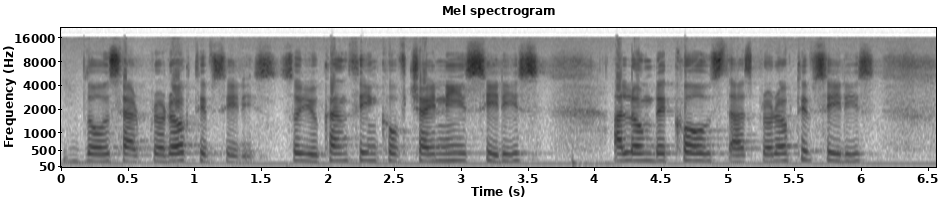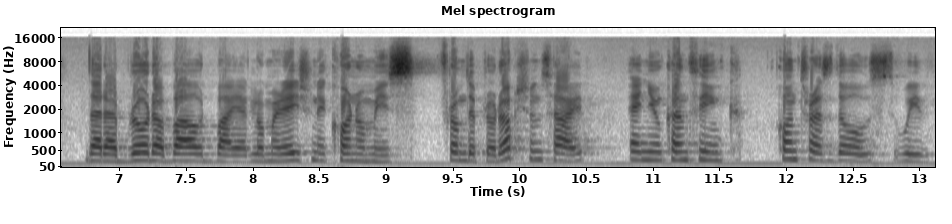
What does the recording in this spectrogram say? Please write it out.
Those are productive cities. So you can think of Chinese cities along the coast as productive cities that are brought about by agglomeration economies from the production side. And you can think, contrast those with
